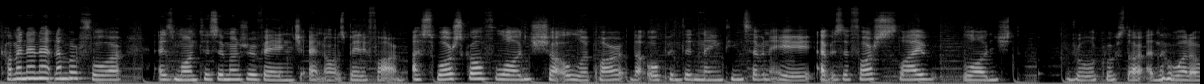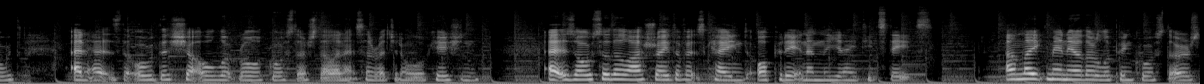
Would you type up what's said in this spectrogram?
Coming in at number 4 is Montezuma's Revenge at Knott's Berry Farm, a Schwarzkopf launch shuttle looper that opened in 1978. It was the first slide launched roller coaster in the world and it is the oldest shuttle loop roller coaster still in its original location. It is also the last ride of its kind operating in the United States. Unlike many other looping coasters,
